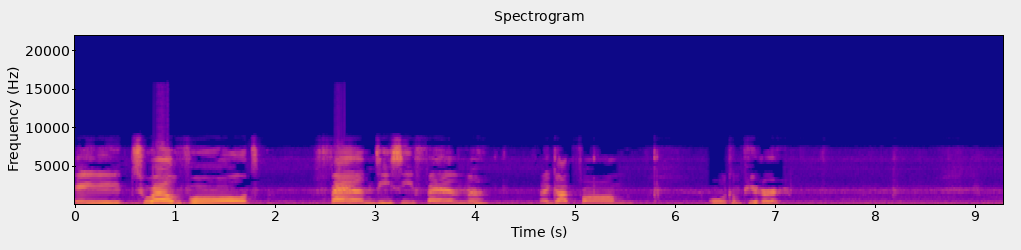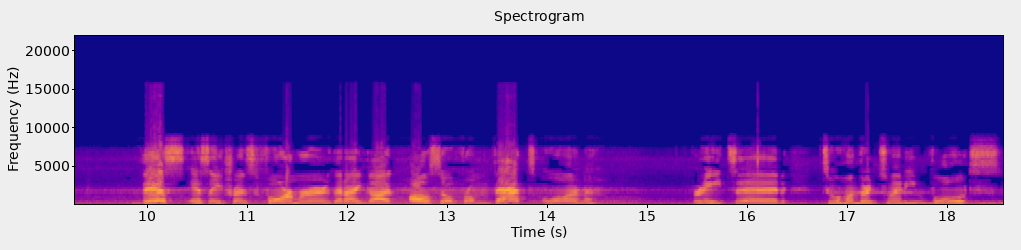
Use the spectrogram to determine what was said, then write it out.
A 12 volt fan DC fan I got from old computer this is a transformer that I got also from that one. Rated 220 volts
